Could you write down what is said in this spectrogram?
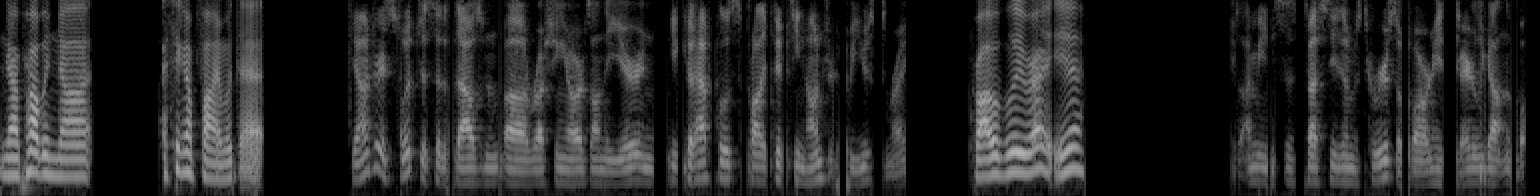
No, probably not. I think I'm fine with that. D'Andre Swift just hit a thousand uh, rushing yards on the year, and he could have close to probably fifteen hundred if we used him right. Probably right. Yeah. I mean, it's his best season of his career so far, and he's barely gotten the ball.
